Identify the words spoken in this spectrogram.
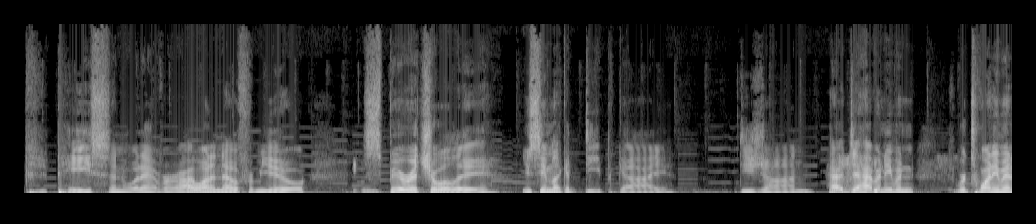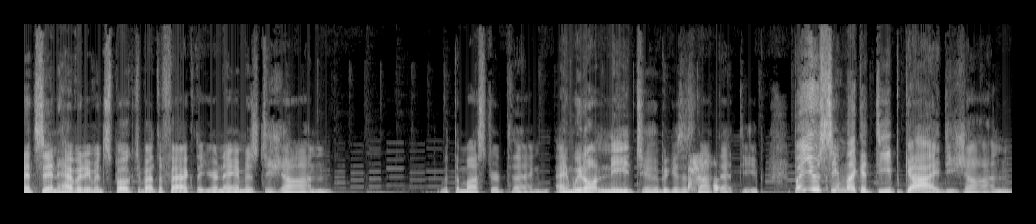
p- peace and whatever. I want to know from you, Mm-hmm. spiritually, you seem like a deep guy, Dijon. Ha- haven't even we're 20 minutes in, haven't even spoke about the fact that your name is Dijon with the mustard thing. And we don't need to because it's not that deep. But you seem like a deep guy, Dijon.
